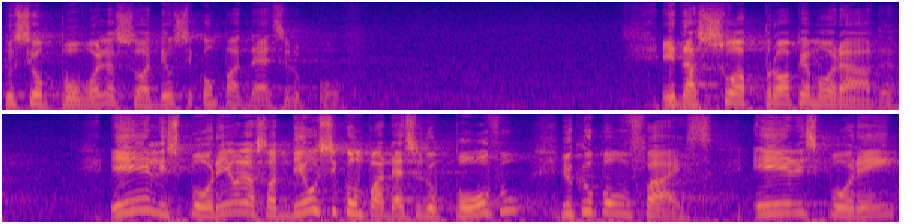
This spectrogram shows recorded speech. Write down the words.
do seu povo. Olha só, Deus se compadece do povo e da sua própria morada. Eles, porém, olha só, Deus se compadece do povo e o que o povo faz? Eles, porém,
